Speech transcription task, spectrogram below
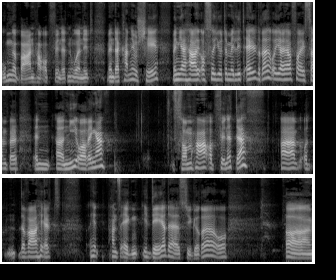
unge barn har oppfunnet noe nytt. Men det kan jo skje. Men jeg har også gjort det med litt eldre. Og jeg har f.eks. uh, niåringer som har oppfunnet det. Og det var helt hans egen idé. Det er sugerør og uh,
